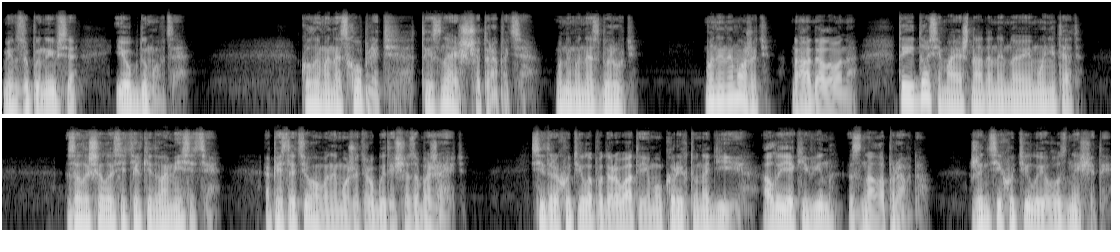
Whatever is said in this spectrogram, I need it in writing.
Він зупинився і обдумав це. Коли мене схоплять, ти знаєш, що трапиться. Вони мене зберуть. Вони не можуть, нагадала вона. Ти й досі маєш наданий мною імунітет. Залишилося тільки два місяці, а після цього вони можуть робити, що забажають. Сідра хотіла подарувати йому крихту надії, але, як і він, знала правду. Жінці хотіли його знищити.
